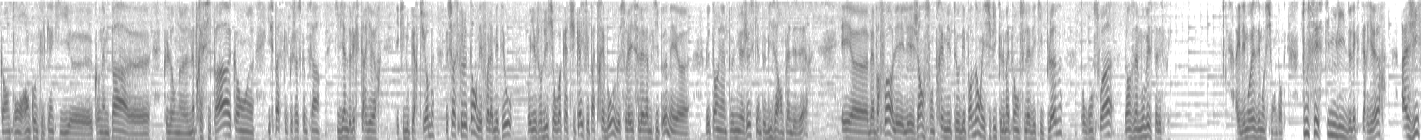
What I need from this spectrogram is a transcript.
quand on rencontre quelqu'un qui euh, qu'on n'aime pas, euh, que l'on n'apprécie pas, quand euh, il se passe quelque chose comme ça qui vient de l'extérieur et qui nous perturbe, ne serait-ce que le temps, des fois la météo. Vous voyez aujourd'hui sur Wakachika, il fait pas très beau, le soleil se lève un petit peu, mais le temps est un peu nuageux, ce qui est un peu bizarre en plein désert. Et ben, parfois les, les gens sont très météo dépendants. Il suffit que le matin on se lève et qu'il pleuve pour qu'on soit dans un mauvais état d'esprit avec des mauvaises émotions. Donc tous ces stimuli de l'extérieur agissent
